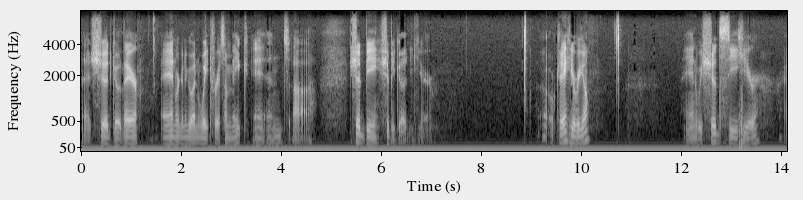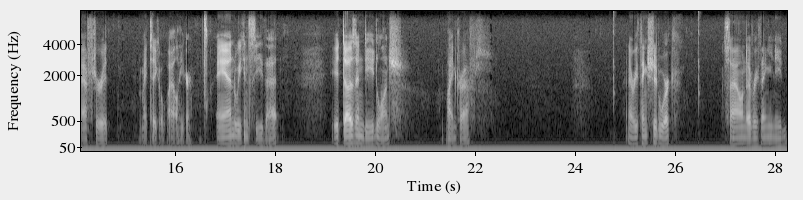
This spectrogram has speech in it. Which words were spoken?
and it should go there and we're going to go ahead and wait for it to make and uh, should be should be good here. Okay, here we go. And we should see here, after it, it might take a while here, and we can see that it does indeed launch Minecraft. And everything should work. Sound, everything you need.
